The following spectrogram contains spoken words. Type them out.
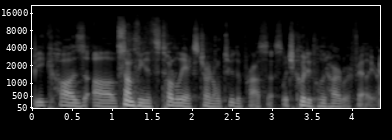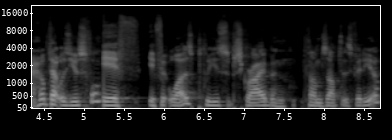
because of something that's totally external to the process, which could include hardware failure. I hope that was useful. If if it was, please subscribe and thumbs up this video.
